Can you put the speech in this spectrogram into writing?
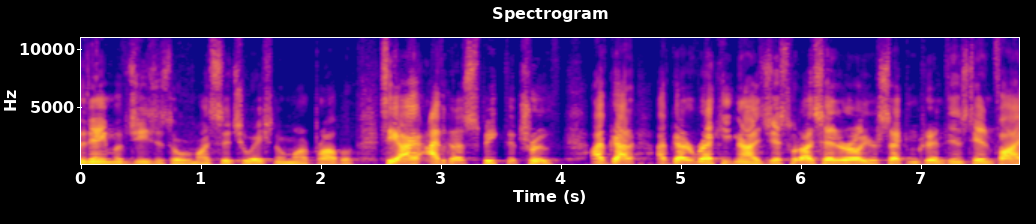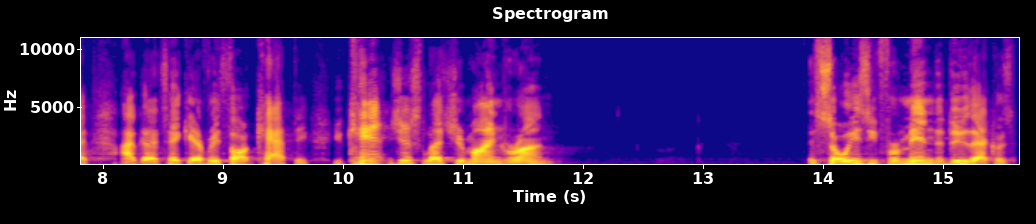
the name of Jesus over my situation or my problem. See, I, have got to speak the truth. I've got, I've got to recognize just what I said earlier, 2 Corinthians 10 5. I've got to take every thought captive. You can't just let your mind run. It's so easy for men to do that because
